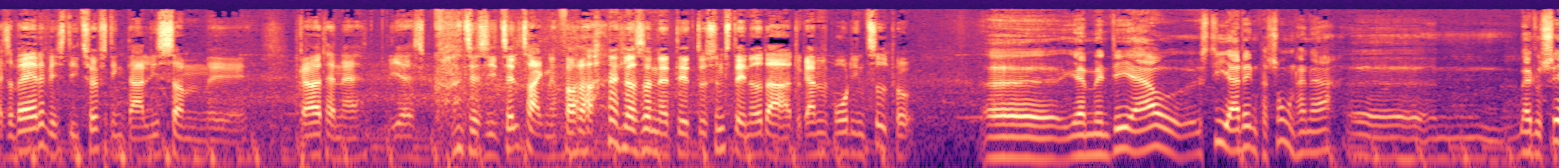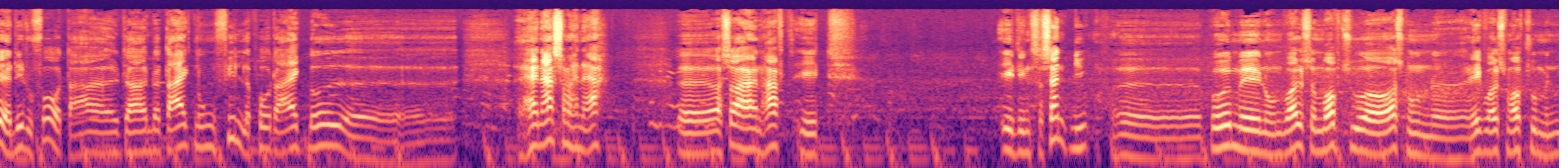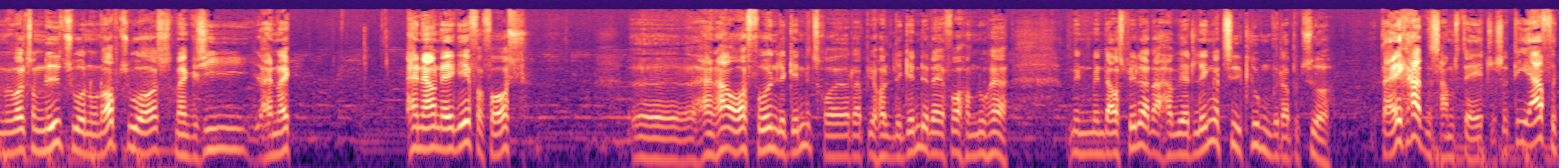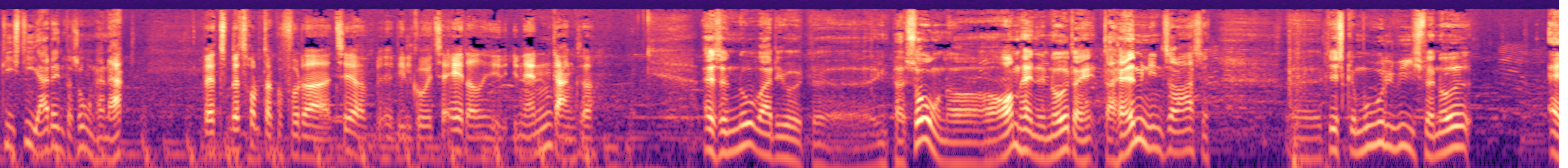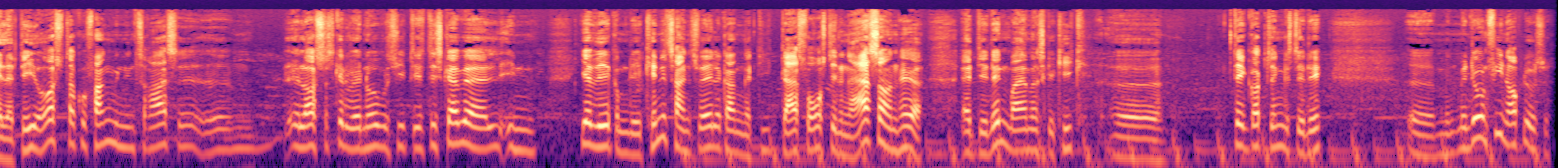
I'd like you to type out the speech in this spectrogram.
Altså, hvad er det, hvis det er Tøfting, der ligesom øh, gør, at han er, jeg skulle til at sige, tiltrækkende for dig? Eller sådan, at det, du synes, det er noget, der du gerne vil bruge din tid på? Øh, jamen, det er jo... Stig er den person, han er. Øh, hvad du ser, er det, du får. Der, der, der, der er ikke nogen filter på. Der er ikke noget... Øh, han er, som han er. Øh, og så har han haft et et interessant liv. Øh, både med nogle voldsomme opture og også nogle, øh, ikke voldsomme opture, men med voldsomme nedture og nogle opture også. Man kan sige, at han er, ikke, han er jo en AGF'er for os. Øh, han har jo også fået en legendetrøje, og der bliver holdt legendedag for ham nu her. Men, men der er jo spillere, der har været længere tid i klubben, hvad der betyder, der ikke har den samme status. Og det er, fordi Stig er den person, han er. Hvad, hvad tror du, der kunne få dig til at øh, ville gå i teateret en anden gang så? Altså, nu var det jo et, øh, en person og, og omhandle noget, der, der havde min interesse. Øh, det skal muligvis være noget, eller det er også, der kunne fange min interesse. Øh, eller også så skal det være noget, hvor du siger, det, det skal være en... Jeg ved ikke, om det er kendetegnsvalgegang, at de, deres forestillinger er sådan her, at det er den vej, man skal kigge. Øh, det kan godt tænkes, det er det. Øh, men, men det var en fin oplevelse.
